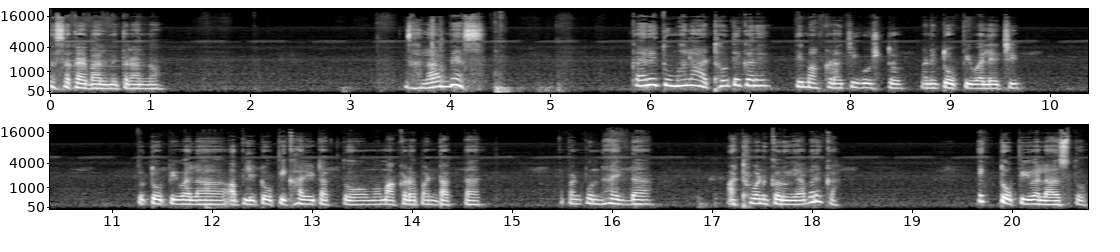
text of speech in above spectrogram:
कसं काय बालमित्रांनो? झाला अभ्यास? काय रे तुम्हाला आठवते का रे ती माकडाची गोष्ट आणि टोपीवाल्याची? तो टोपीवाला आपली टोपी खाली टाकतो मग माकडं पण टाकतात. आपण पुन्हा एकदा आठवण करूया बरं का? एक टोपीवाला असतो.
